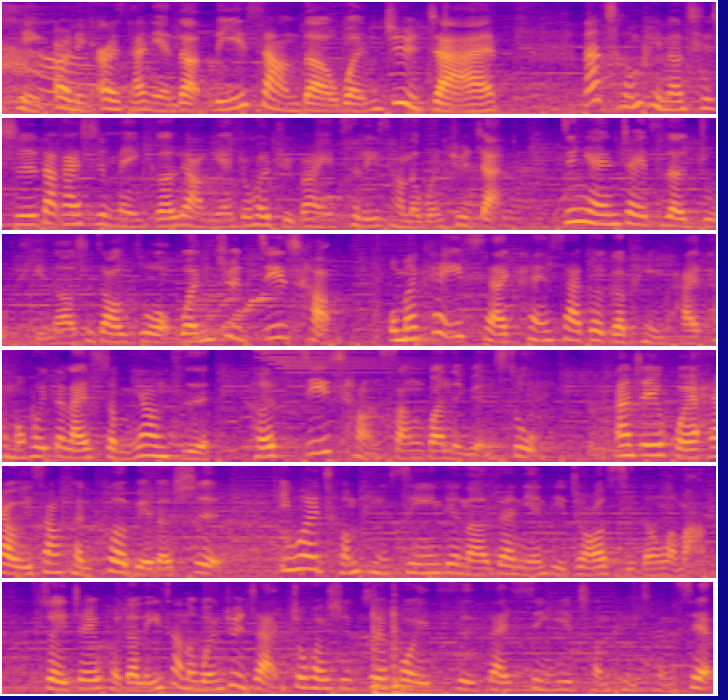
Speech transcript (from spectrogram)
品二零二三年的理想的文具展。那成品呢，其实大概是每隔两年就会举办一次理想的文具展。今年这一次的主题呢是叫做文具机场，我们可以一起来看一下各个品牌他们会带来什么样子和机场相关的元素。那这一回还有一项很特别的是，因为成品新一店呢在年底就要熄灯了嘛，所以这一回的理想的文具展就会是最后一次在信义成品呈现。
